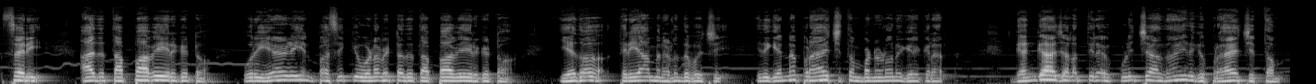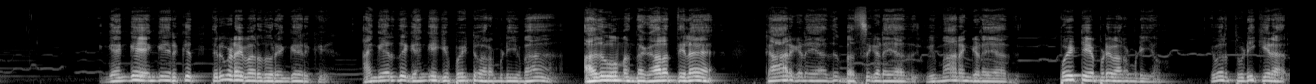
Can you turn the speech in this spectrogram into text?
சரி அது தப்பாகவே இருக்கட்டும். ஒரு ஏழையின் பசிக்கு உணவிட்டது தப்பாகவே இருக்கட்டும். ஏதோ தெரியாமல் நடந்து போச்சு. இதுக்கு என்ன பிராயச்சித்தம் பண்ணணும்னு கேட்குறார் கங்கா ஜலத்தில் குளித்தாதான் இதுக்கு பிராயச்சித்தம். கங்கை எங்கே இருக்குது திருவிடைமருதூர் எங்கே இருக்குது அங்கேருந்து கங்கைக்கு போயிட்டு வர முடியுமா? அதுவும் அந்த காலத்தில் கார் கிடையாது பஸ்ஸு கிடையாது விமானம் கிடையாது. போயிட்டு எப்படி வர முடியும்? இவர் துடிக்கிறார்.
